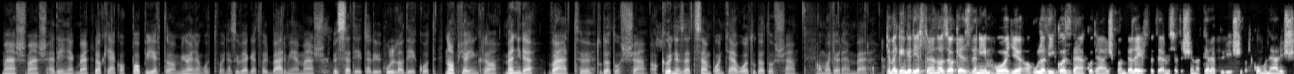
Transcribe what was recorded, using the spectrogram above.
más-más edényekbe rakják a papírt, a műanyagot, vagy az üveget, vagy bármilyen más összetételű hulladékot. Napjainkra mennyire vált tudatossá, a környezet szempontjából tudatossá a magyar ember. Ha megengedi ezt talán azzal kezdeném, hogy a hulladék gazdálkodásban, beleértve természetesen a települési vagy kommunális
